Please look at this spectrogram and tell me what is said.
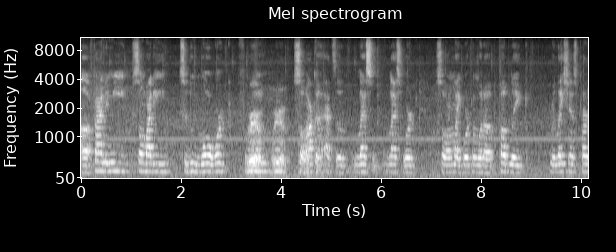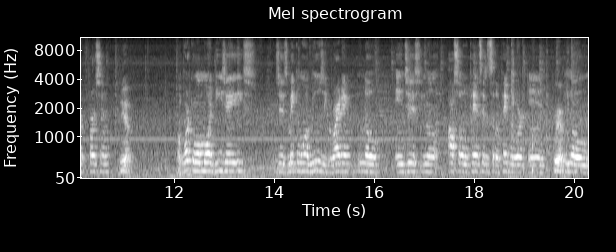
uh, finding me somebody to do more work for Real, me, real. so I could have to less less work. So I'm like working with a public relations per- person, Yeah. Okay. working with more DJs, just making more music, writing, you know, and just you know also paying attention to the paperwork and Real. you know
